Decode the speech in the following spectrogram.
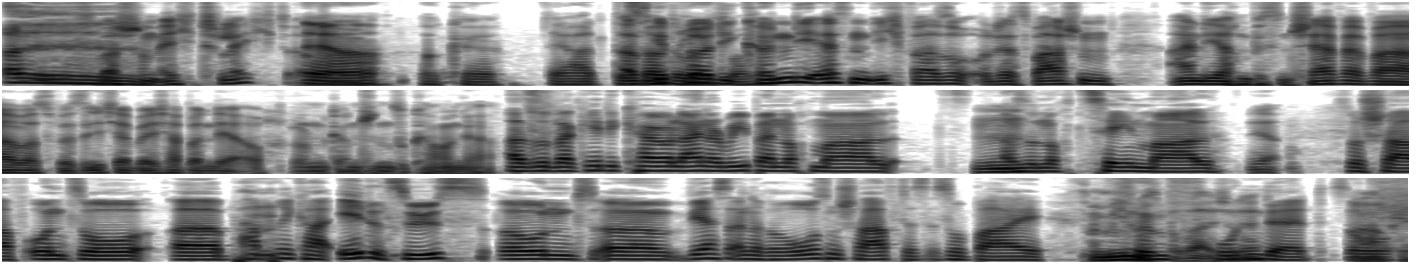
das war schon echt schlecht. aber- Ja, okay. Ja, das Also es gibt Leute, die können die essen. Ich war so, oder das war schon eine, die auch ein bisschen schärfer war, was weiß ich, aber ich habe an der auch schon ganz schön zu kauen gehabt. Also da geht die Carolina Reaper nochmal, Mhm. also noch zehnmal Ja. So scharf. Und so äh, Paprika edelsüß und äh, wie heißt eine Rosenscharf, das ist so bei Im Minusbereich, 500. So. Ah, okay.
